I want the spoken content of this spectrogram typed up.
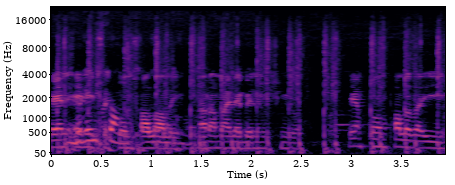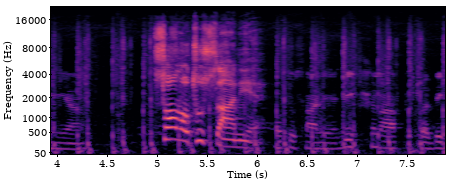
Ben en iyisi Brimstone. pompalı alayım. Aramayla benim işim yok. Ben pompalı da iyiyim ya. Son 30 saniye. 30 saniye. Dik şunu artık da dik.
